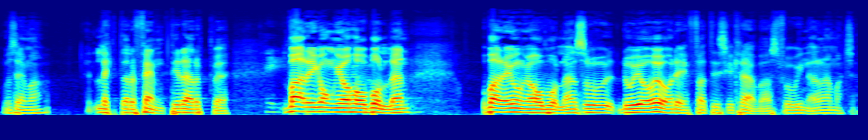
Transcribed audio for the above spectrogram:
vad säger man, läktare 50 där uppe varje gång jag har bollen och varje gång jag har bollen så då gör jag det för att det ska krävas för att vinna den här matchen.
